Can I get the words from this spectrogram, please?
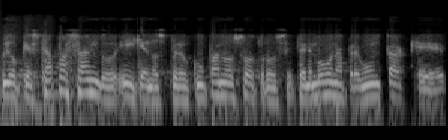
Lo que está pasando y que nos preocupa a nosotros, tenemos una pregunta que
